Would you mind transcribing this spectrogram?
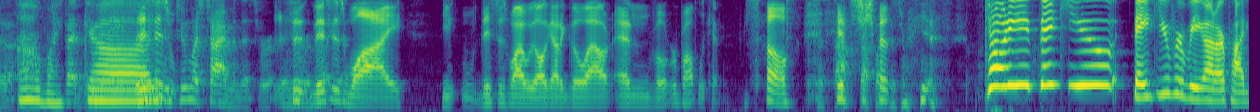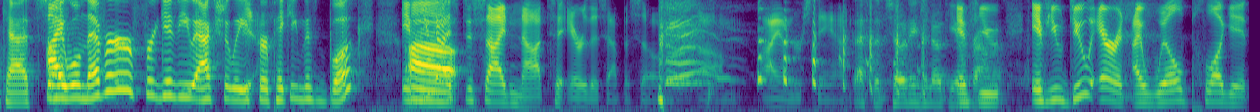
Ugh. Oh my Spent god. Many, This this is- is too much time in this. room. This is this like is why you, this is why we all got to go out and vote Republican. So to stop it's stuff just like this. Tony, thank you. Thank you for being on our podcast. So- I will never forgive you actually Yeah. for picking this book. if Uh, you guys decide not to air this episode, um, I understand. That's the Tony Ginocchio if you if you do air it, I will plug it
